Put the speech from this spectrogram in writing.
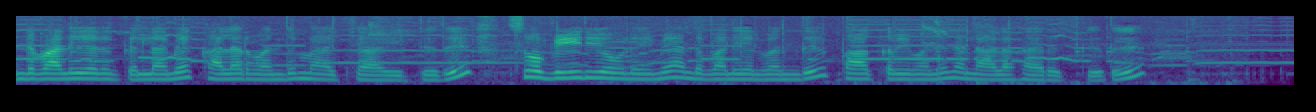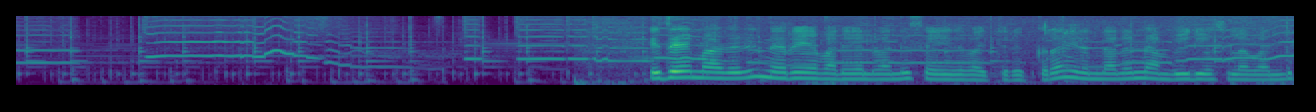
இந்த வளையலுக்கு எல்லாமே கலர் வந்து மேட்ச் ஆகிட்டுது ஸோ வீடியோவிலையுமே அந்த வளையல் வந்து பார்க்கவே வந்து நல்லா அழகாக இருக்குது. இதே மாதிரி நிறைய வளையல் வந்து செய்து வச்சிருக்கிறேன் இருந்தாலும் நான் வீடியோஸில் வந்து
